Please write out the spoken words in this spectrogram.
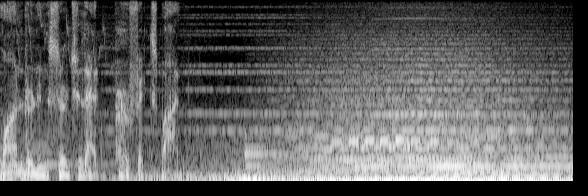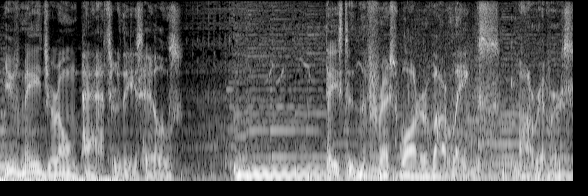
Wandering in search of that perfect spot. You've made your own path through these hills. Tasted the fresh water of our lakes, our rivers.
